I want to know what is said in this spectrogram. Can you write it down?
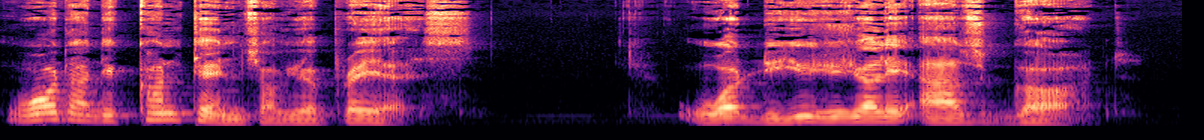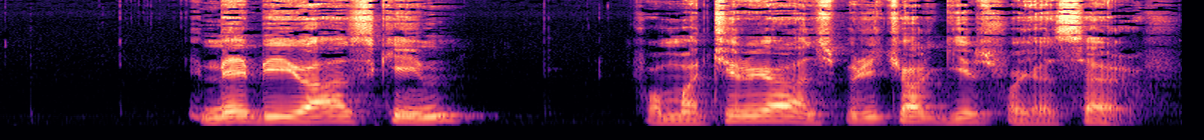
what are the contents of your prayers? What do you usually ask God? Maybe you ask Him for material and spiritual gifts for yourself.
